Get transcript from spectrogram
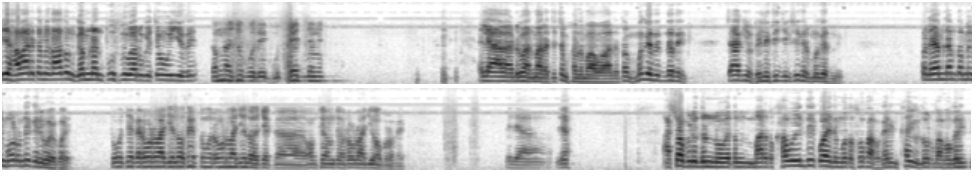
એ હવારે તમે દાદો ને ગમનાને પૂછતું વારું કે ચો ઈ છે? ગમના શું પૂછે? ભૂત છે જ નહીં. એટલે આ અડવાન મારા ચચમ હદમાવો આને તો મગજ જ નથી. ચાકીઓ ઢીલી થઈ જઈ શીખર મગજ નહીં પણ એમને એમ તમે મોડું નહીં કર્યું હોય કોઈ. તું ચેક રોડવા જેલો છે તું રોડવા જેલો છે ચેક ઓમથી તો રોડવા જેવો પ્રો એટલે લે આ સો પીડ્યું દંડનું હવે તમે મારે તો ખાવું એ નહીં કોઈ નહીં હું તો સોખા વઘારીને ખાયું લોટ બાપો કરીને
